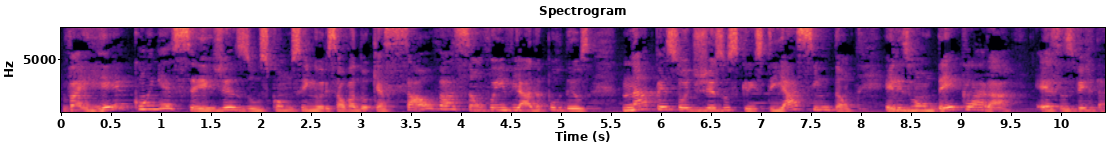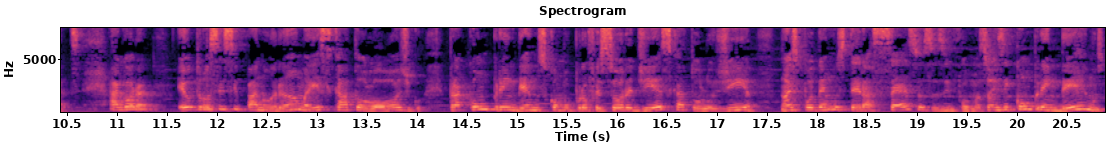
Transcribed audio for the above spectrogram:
vai reconhecer Jesus como Senhor e Salvador, que a salvação foi enviada por Deus na pessoa de Jesus Cristo. E assim, então, eles vão declarar essas verdades. Agora, eu trouxe esse panorama escatológico para compreendermos como professora de escatologia, nós podemos ter acesso a essas informações e compreendermos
